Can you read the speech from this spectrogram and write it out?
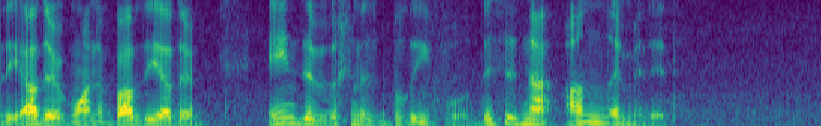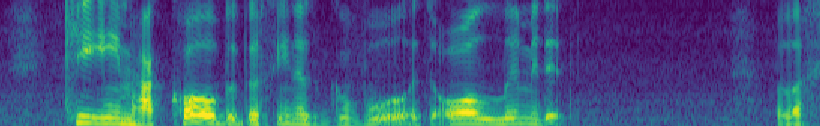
the other, one above the other. This is not unlimited. Ki'im hakol bebechinas gvul. It's all limited. That's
